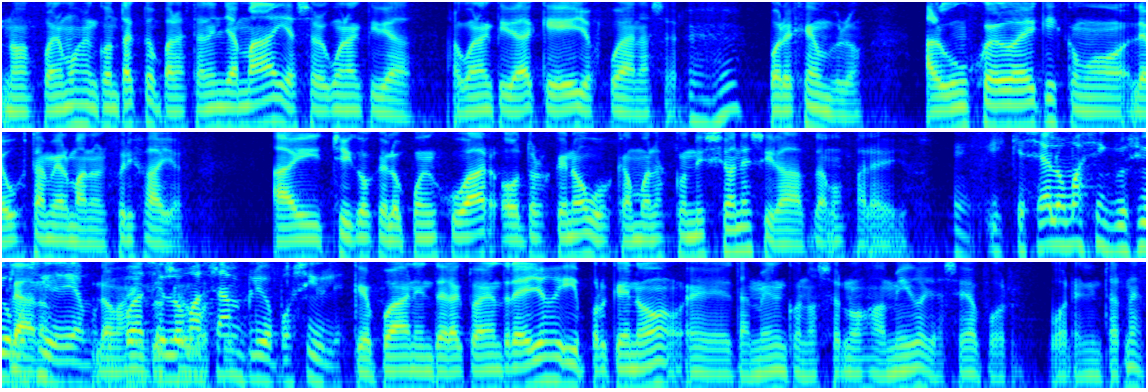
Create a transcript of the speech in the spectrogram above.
nos ponemos en contacto para estar en llamada y hacer alguna actividad, alguna actividad que ellos puedan hacer. Por ejemplo, algún juego X como le gusta a mi hermano, el Free Fire. Hay chicos que lo pueden jugar, otros que no, buscamos las condiciones y las adaptamos para ellos. Y que sea lo más inclusivo posible, digamos, que pueda ser lo más amplio posible. Que puedan interactuar entre ellos y, ¿por qué no?, eh, también conocer nuevos amigos, ya sea por, por el Internet.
